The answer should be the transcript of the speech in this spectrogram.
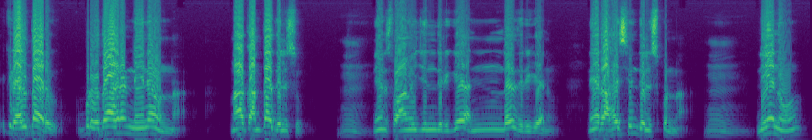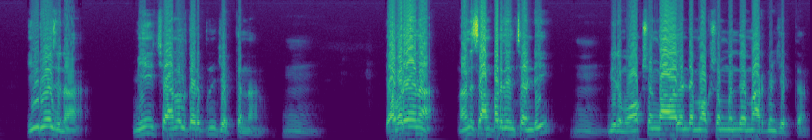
ఇక్కడ వెళ్తారు. ఇప్పుడు ఉదాహరణ నేనే ఉన్నా. నాకు అంతా తెలుసు నేను స్వామీజీని తిరిగి అందరూ తిరిగాను. నేను రహస్యం తెలుసుకున్నా. నేను ఈ రోజున మీ ఛానల్ తరపున చెప్తున్నాను. ఎవరైనా నన్ను సంప్రదించండి. మీరు మోక్షం కావాలంటే మోక్షం ముందే మార్గం చెప్తాను.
